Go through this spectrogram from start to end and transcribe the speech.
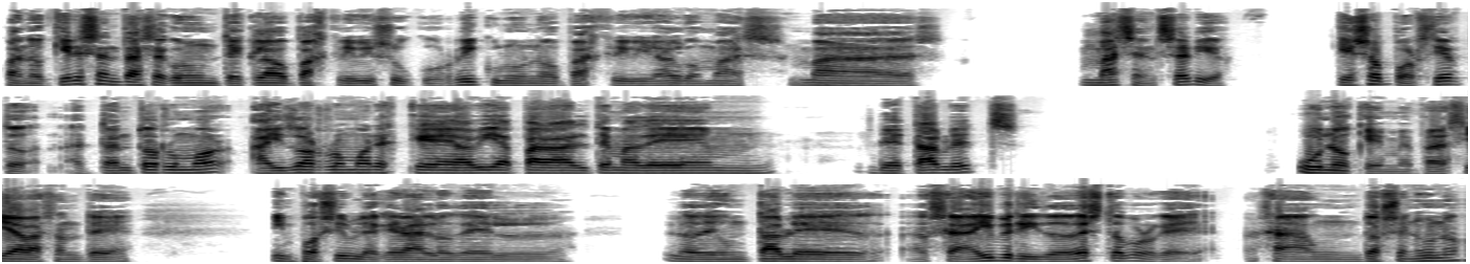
cuando quiere sentarse con un teclado para escribir su currículum o para escribir algo más, más, más en serio. Que eso, por cierto, tanto rumor, hay dos rumores que había para el tema de, de tablets. Uno que me parecía bastante imposible, que era lo del, lo de un tablet, o sea, híbrido de esto, porque, o sea, un dos en uno.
